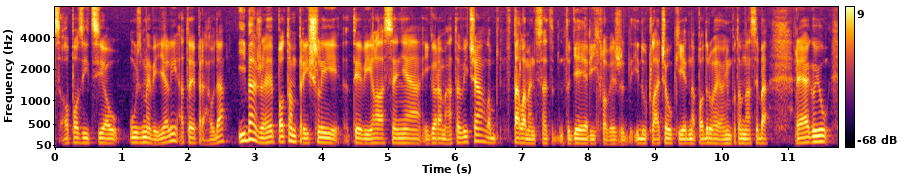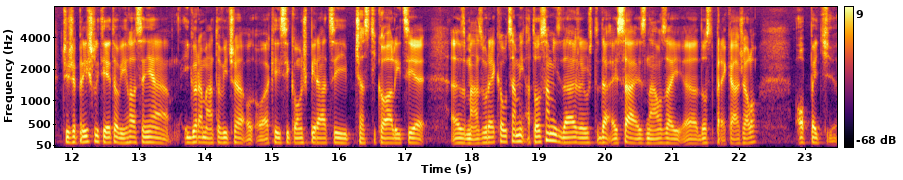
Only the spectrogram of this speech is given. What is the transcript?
s opozíciou už sme videli a to je pravda. Iba, že potom prišli tie vyhlásenia Igora Matoviča, lebo v parlamente sa to, to deje rýchlo, vieš, že idú tlačovky jedna po druhej, oni potom na seba reagujú. Čiže prišli tieto vyhlásenia Igora Matoviča o, o akejsi konšpirácii časti koalície s Mazurekovcami a to sa mi zdá, že už teda SAS naozaj e, dosť prekážalo. Opäť e,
